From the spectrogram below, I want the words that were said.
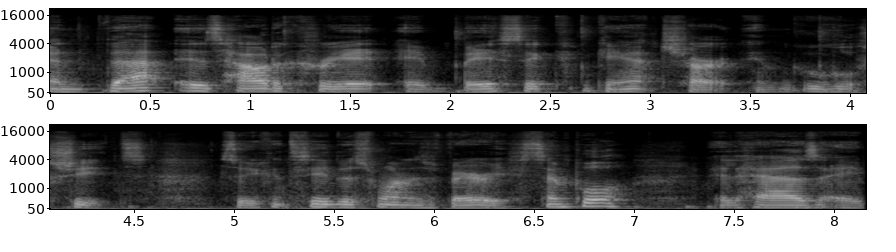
And that is how to create a basic Gantt chart in Google Sheets. So you can see this one is very simple it has a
